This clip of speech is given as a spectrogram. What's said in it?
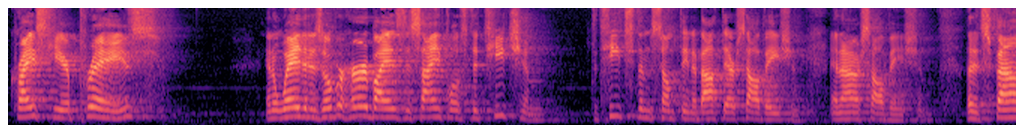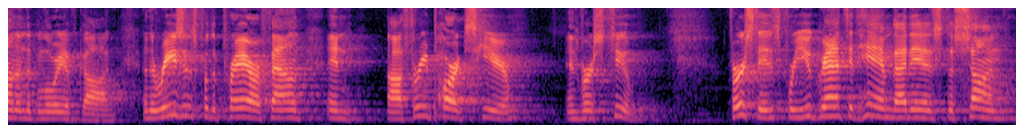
Christ here prays in a way that is overheard by his disciples to teach him, to teach them something about their salvation and our salvation, that it's found in the glory of God. And the reasons for the prayer are found in uh, three parts here in verse 2. First is, For you granted him, that is, the Son,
